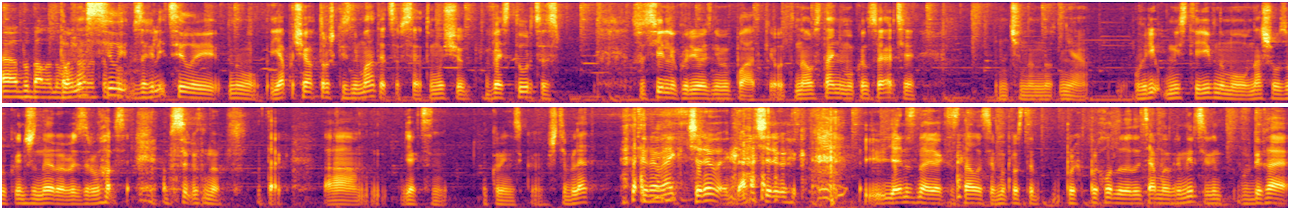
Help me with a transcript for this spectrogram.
е, додали до Та у нас виступу? цілий, взагалі цілий. Ну я почав трошки знімати це все, тому що весь тур це с- суцільні курйозні випадки. От на останньому концерті, чи на ні, в місті Рівному у нашого звукоінженера розірвався абсолютно так. А, як це українською? Штіблет? Черевик? Черевик, да, черевик. Я не знаю, як це сталося. Ми просто приходили до тями в гримірці, він вбігає,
